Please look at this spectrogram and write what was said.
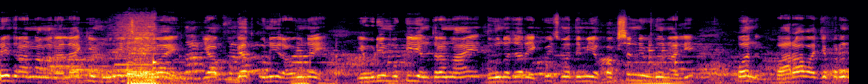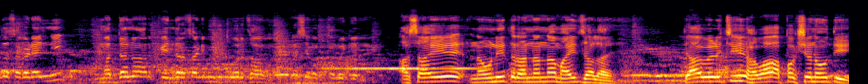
नवनीतरांना म्हणाला की मोदीची हवा आहे या फुग्यात कोणी राहू नये. एवढी मोठी यंत्रणा आहे. दोन हजार एकवीसमध्ये मी अपक्ष निवडून आली. पण बारा वाजेपर्यंत सगळ्यांनी मतदानावर केंद्रासाठी बूथवर जावं असे वक्तव्य केले असा हे नवनीत राणांना माहीत झालं आहे त्यावेळची हवा अपक्ष नव्हती.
